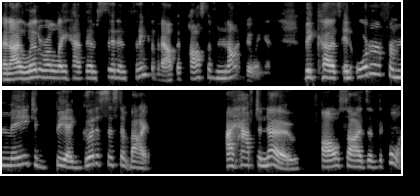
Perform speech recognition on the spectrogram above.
And I literally have them sit and think about the cost of not doing it. Because in order for me to be a good assistant buyer, I have to know all sides of the coin.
